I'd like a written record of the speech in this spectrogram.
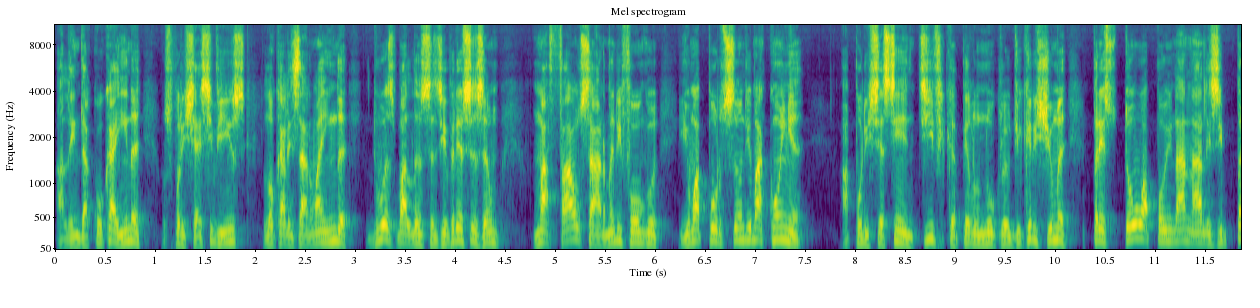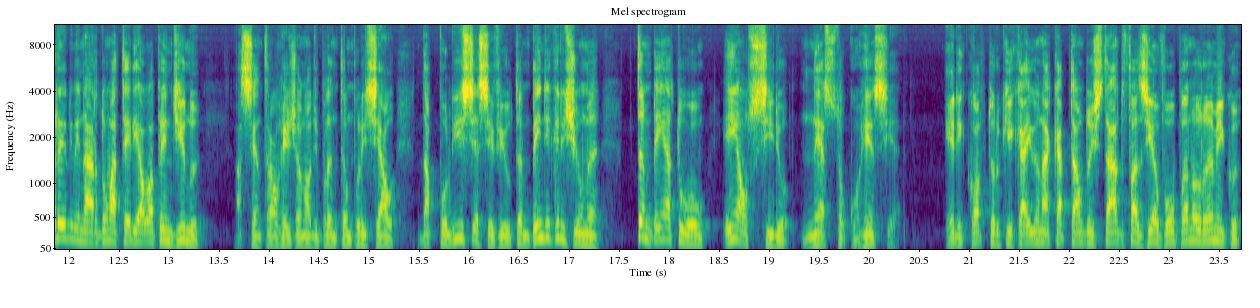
Além da cocaína, os policiais civis localizaram ainda duas balanças de precisão, uma falsa arma de fogo e uma porção de maconha. A Polícia Científica, pelo Núcleo de Criciúma, prestou apoio na análise preliminar do material apreendido. A Central Regional de Plantão Policial da Polícia Civil, também de Criciúma, também atuou em auxílio nesta ocorrência. Helicóptero que caiu na capital do estado fazia voo panorâmico.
